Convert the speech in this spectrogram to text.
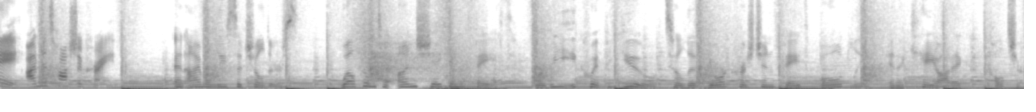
Hey, I'm Natasha Crain. And I'm Alisa Childers. Welcome to Unshaken Faith, where we equip you to live your Christian faith boldly in a chaotic culture.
